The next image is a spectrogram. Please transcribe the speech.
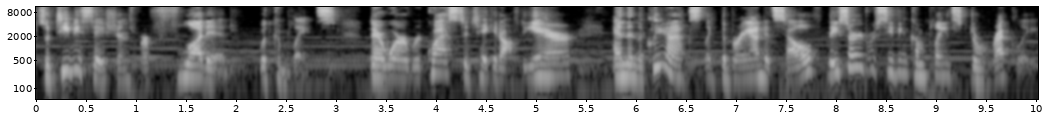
So TV stations were flooded with complaints. There were requests to take it off the air, and then the Kleenex, like the brand itself, they started receiving complaints directly.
